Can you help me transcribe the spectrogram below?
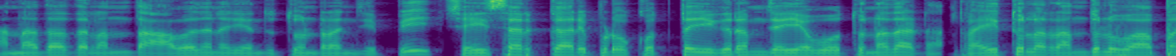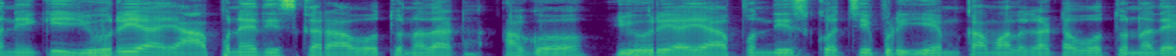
అన్నదాతలంతా ఆవేదన చెందుతుండ్రు అని చెప్పి శై సర్కార్ ఇప్పుడు కొత్త ఇగరం చేయబోతున్నదట. రైతుల రందులు వాపనీకి యూరియా యాప్నే తీసుకురాబోతున్నదట. అగో యూరియా యాప్ను తీసుకొచ్చి ఇప్పుడు ఏం కమాలు గట్టబోతున్నదే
